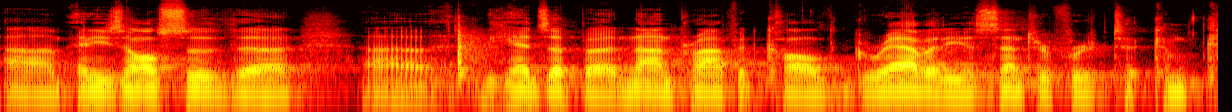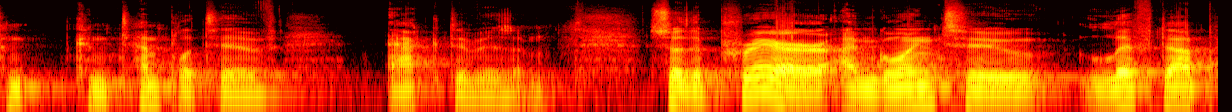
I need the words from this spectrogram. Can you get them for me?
Um, and he's also the, uh, he heads up a nonprofit called Gravity, a center for t- con- con- contemplative activism. So the prayer I'm going to lift up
